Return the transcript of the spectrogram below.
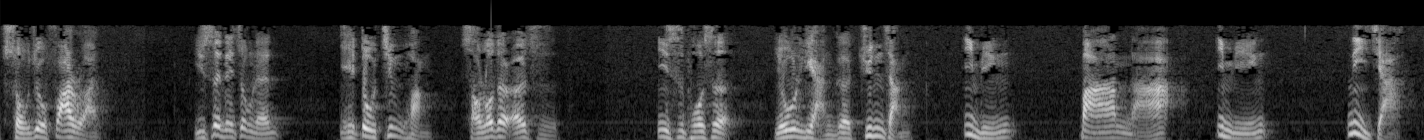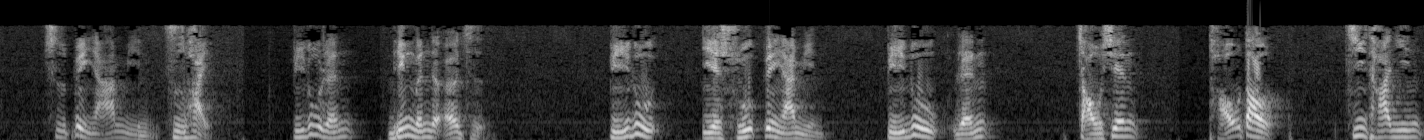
手就发软。以色列众人也都惊惶。扫罗的儿子伊斯波瑟有两个军长，一名。巴拿一名利甲是贝雅敏支派比路人临门的儿子，比路也属贝雅敏，比路人早先逃到基他因，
